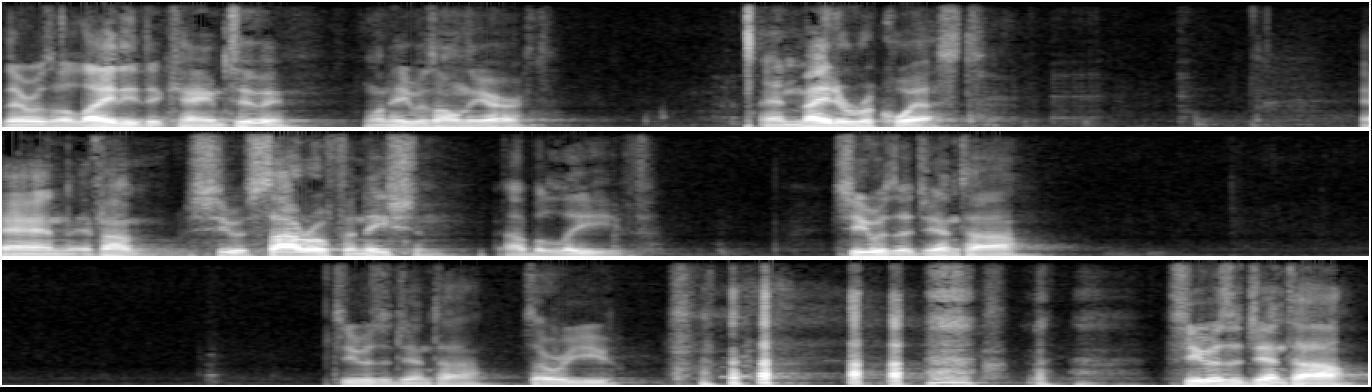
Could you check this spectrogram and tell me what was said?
There was a lady that came to him when he was on the earth and made a request. And if I'm, she was Syrophoenician, I believe. She was a Gentile. She was a Gentile. So were you. she was a Gentile.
